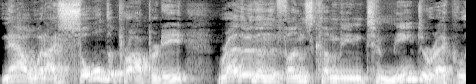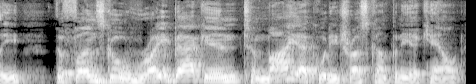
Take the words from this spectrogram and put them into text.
Now, when I sold the property, rather than the funds coming to me directly, the funds go right back into my equity trust company account,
